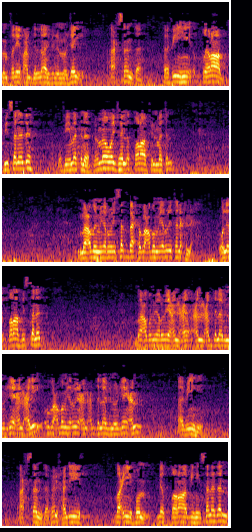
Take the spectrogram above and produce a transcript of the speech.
من طريق عبد الله بن النجي. أحسنت. ففيه اضطراب في سنده وفي متنه. فما وجه الاضطراب في المتن؟ بعضهم يروي سبح وبعضهم يروي تنحنح. والاضطراب في السند بعضهم يروي عن عن عبد الله بن وجيع عن علي وبعضهم يروي عن عبد الله بن وجيع عن أبيه. أحسنت فالحديث ضعيف لاضطرابه سندا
